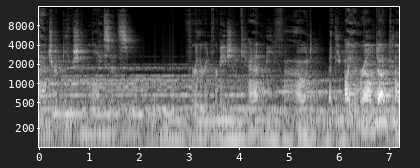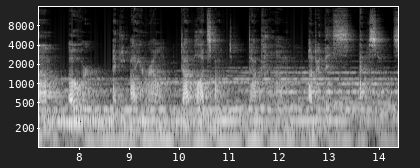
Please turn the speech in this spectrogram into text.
Attribution License. Further information can be found at theironrealm.com or at theironrealm.blogspot.com under this episode's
